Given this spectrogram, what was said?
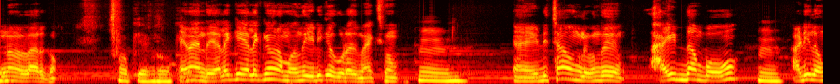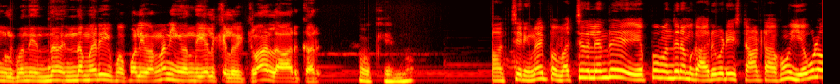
இன்னும் நல்லா இருக்கும் ஓகே. ஏன்னா இந்த இலைக்கு இலைக்கும் நம்ம வந்து இடிக்கக்கூடாது மேக்ஸிமம் இடிச்சா உங்களுக்கு வந்து ஹைட் தான் போகும். அடியில் உங்களுக்கு வந்து இந்த இந்த மாதிரி பப்பாளி வரனா நீங்கள் வந்து ஏழு கிலோ வைக்கலாம் இல்லை ஆறு கார். ஓகே ப்ரோ ஆ சரிங்கண்ணா. இப்போ வச்சதுலேருந்து எப்போ வந்து நமக்கு அறுவடை ஸ்டார்ட் ஆகும்? எவ்வளோ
